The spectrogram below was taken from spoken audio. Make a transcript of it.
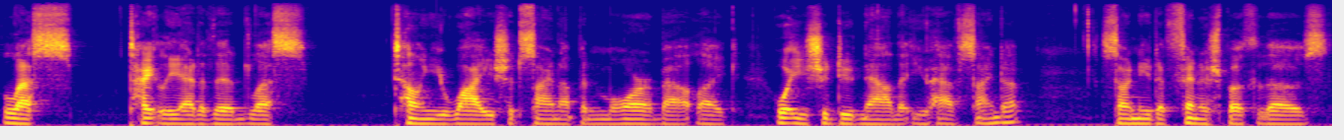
less tightly edited, less telling you why you should sign up and more about like what you should do now that you have signed up. So I need to finish both of those.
